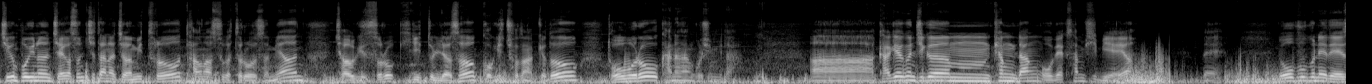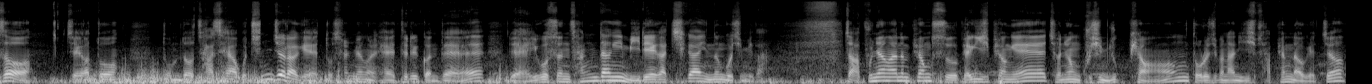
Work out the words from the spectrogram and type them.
지금 보이는 제가 손짓하는 저 밑으로 타운하우스가 들어오면 저기서로 길이 뚫려서 고기초등학교도 도보로 가능한 곳입니다. 아, 가격은 지금 평당 530이에요. 네. 요 부분에 대해서 제가 또 좀 더 자세하고 친절하게 또 설명을 해 드릴 건데 예, 이곳은 상당히 미래 가치가 있는 곳입니다. 자, 분양하는 평수 120평에 전용 96평, 도로 집은 한 24평 나오겠죠?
